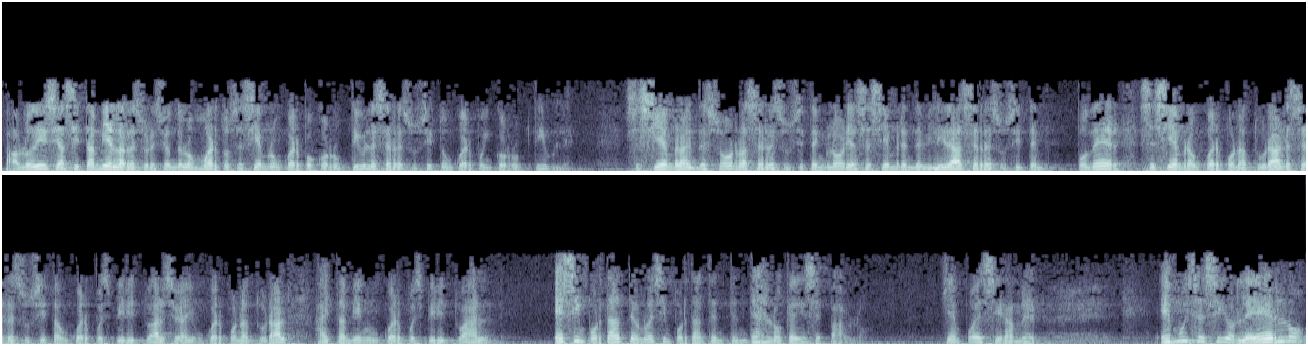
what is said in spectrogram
Pablo dice, así también la resurrección de los muertos, se siembra un cuerpo corruptible, se resucita un cuerpo incorruptible. Se siembra en deshonra, se resucita en gloria, se siembra en debilidad, se resucita en poder, se siembra un cuerpo natural, se resucita un cuerpo espiritual. Si hay un cuerpo natural, hay también un cuerpo espiritual. ¿Es importante o no es importante entender lo que dice Pablo? ¿Quién puede decir amén? Es muy sencillo leerlo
